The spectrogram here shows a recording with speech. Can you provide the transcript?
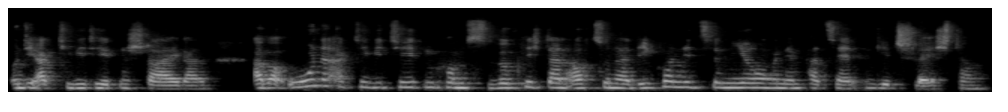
und die Aktivitäten steigern. Aber ohne Aktivitäten kommt es wirklich dann auch zu einer Dekonditionierung und dem Patienten geht es schlechter.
